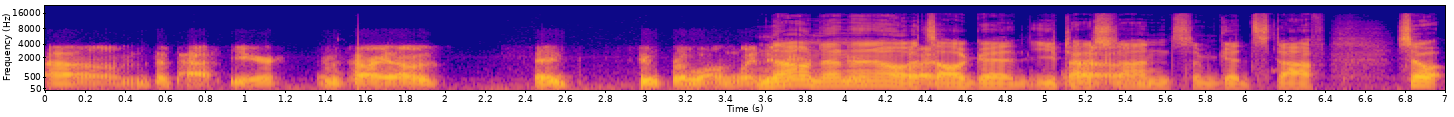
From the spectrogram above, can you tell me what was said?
um, the past year. I'm sorry, that was a super long-winded. No, answer, no, no, no. but, It's all good. You touched um, on some good stuff. So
